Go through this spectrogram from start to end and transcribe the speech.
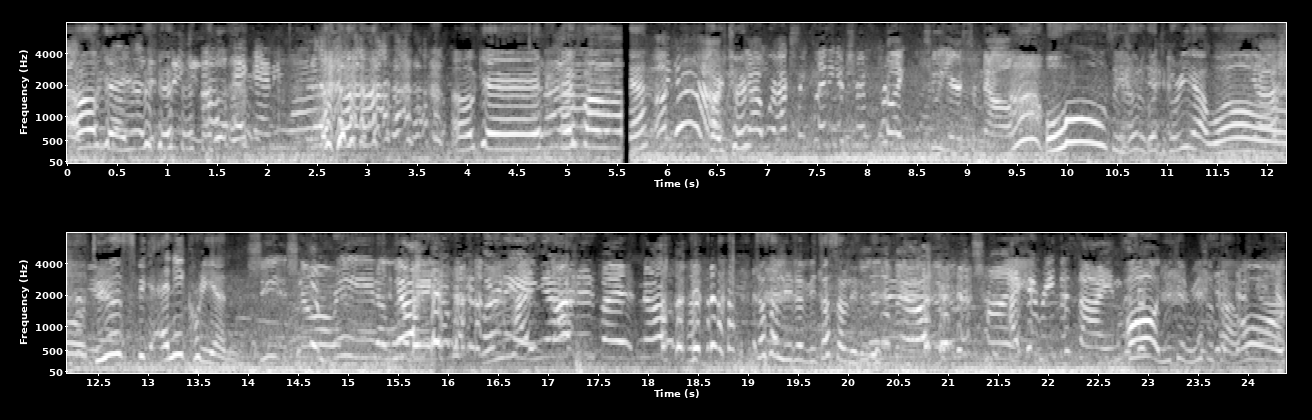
래 오케이 오케이. 오케이. I'll take anyone. Okay. Have fun. Yeah? Oh yeah. Culture? Yeah, we're actually planning a trip for like two years from now. Oh, so you're gonna go to Korea? Wow. Yeah. Do you speak any Korean? She she can read a little No. bit. Yeah, we can learn Really? I started, but no. just a little bit, just a little bit. Trying. I can read the signs. Oh, you can read the sign. Oh,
